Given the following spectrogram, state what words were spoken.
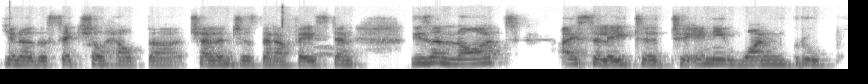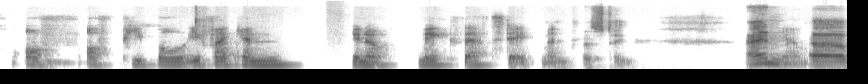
you know the sexual health uh, challenges that are faced. And these are not isolated to any one group of of people if i can you know make that statement. Interesting. And yeah. uh,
